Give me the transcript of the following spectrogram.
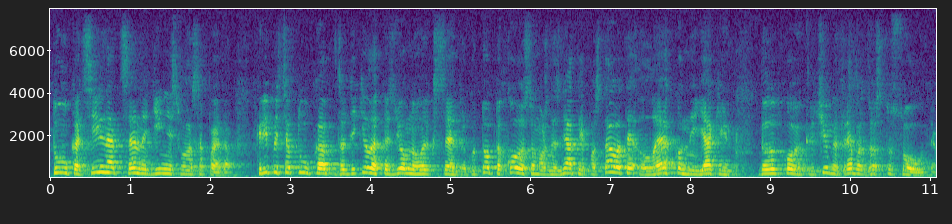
Втулка цільна це надійність велосипеда. Кріпиться втулка завдяки легкозйомного ексцентрику. Тобто колесо можна зняти і поставити легко, ніяких додаткових ключів не треба застосовувати.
